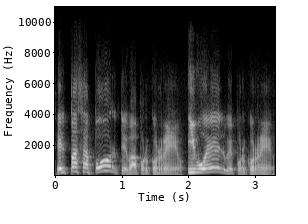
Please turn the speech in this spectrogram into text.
El pasaporte va por correo y vuelve por correo.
